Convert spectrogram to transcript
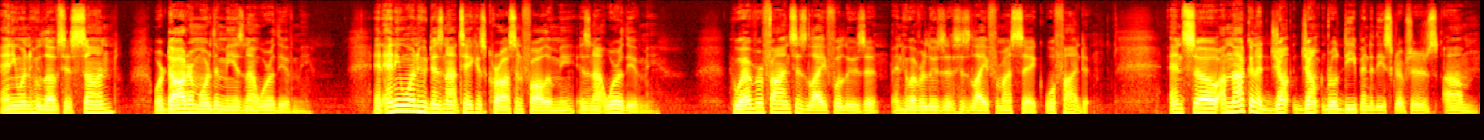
Anyone who loves his son or daughter more than me is not worthy of me. And anyone who does not take his cross and follow me is not worthy of me. Whoever finds his life will lose it, and whoever loses his life for my sake will find it. And so I'm not going to jump jump real deep into these scriptures, um,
